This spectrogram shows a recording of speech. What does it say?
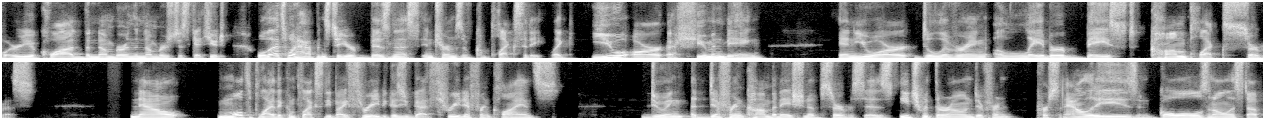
or you quad the number and the numbers just get huge well that's what happens to your business in terms of complexity like you are a human being and you are delivering a labor based complex service now multiply the complexity by three because you've got three different clients doing a different combination of services, each with their own different personalities and goals and all this stuff.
